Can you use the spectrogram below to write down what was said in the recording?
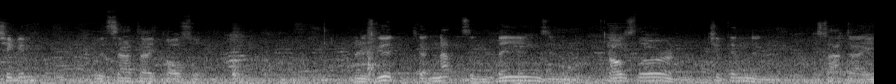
chicken with satay coleslaw. And it's good. It's got nuts and beans and coleslaw and chicken and satay.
